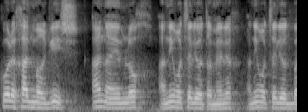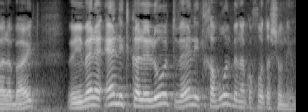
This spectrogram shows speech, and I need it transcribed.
כל אחד מרגיש, אנא אמלוך, אני רוצה להיות המלך, אני רוצה להיות בעל הבית, וממילא אין התקללות ואין התחברות בין הכוחות השונים.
